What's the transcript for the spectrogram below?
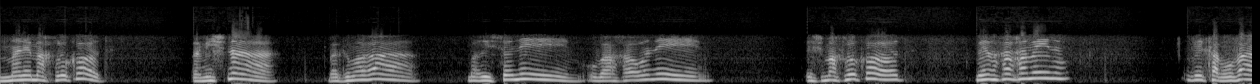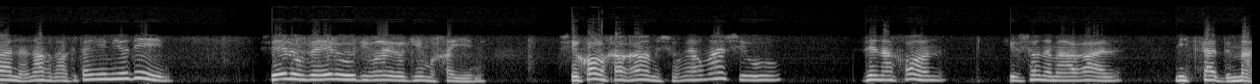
מלא מחלוקות, במשנה, בגמרא, בראשונים ובאחרונים, יש מחלוקות בין חכמינו. וכמובן, אנחנו הקטנים יודעים שאלו ואלו דברי אלוקים חיים. שכל חכם שאומר משהו, זה נכון, כלשון המהר"ל, מצד מה.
